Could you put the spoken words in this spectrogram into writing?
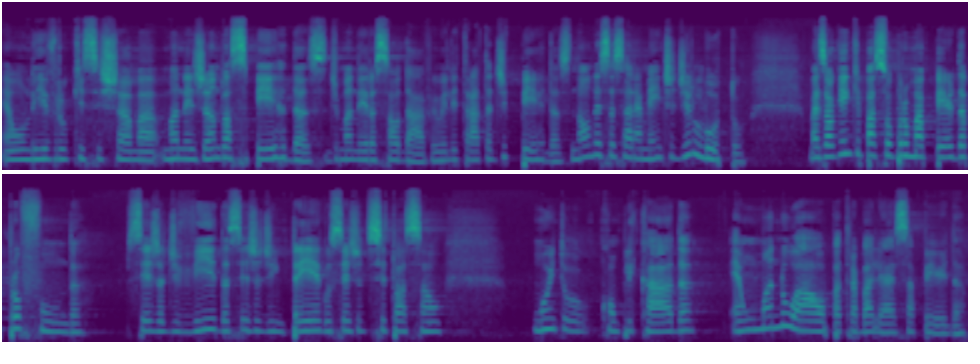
É um livro que se chama Manejando as Perdas de Maneira Saudável. Ele trata de perdas, não necessariamente de luto. Mas alguém que passou por uma perda profunda, seja de vida, seja de emprego, seja de situação muito complicada, é um manual para trabalhar essa perda.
